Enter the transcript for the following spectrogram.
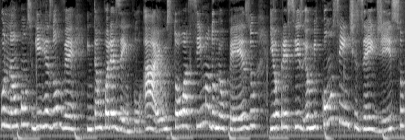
por não conseguir resolver. Então, por exemplo, ah, eu estou acima do meu peso e eu preciso, eu me conscientizei disso,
